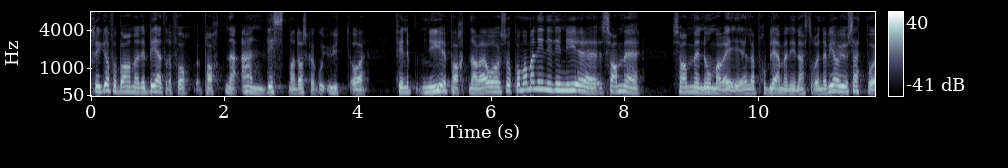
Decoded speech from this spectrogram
tryggere for barna, det er bedre for partene enn hvis man da skal gå ut og finne nye partnere. Og så kommer man inn i de nye samme samme nummeret eller problemene i neste runde. Vi har jo sett på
